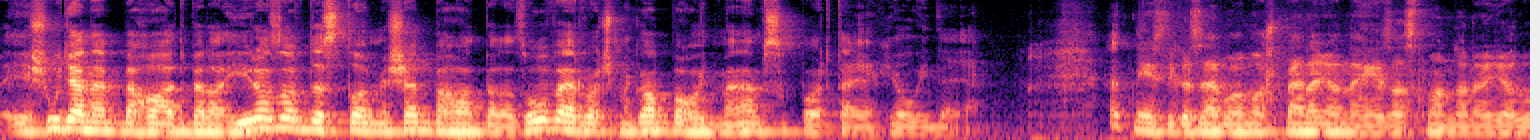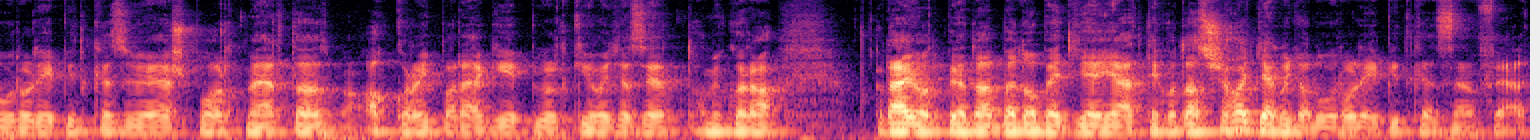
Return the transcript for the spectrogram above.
És ugyanebbe halt bele a Heroes of the Storm, és ebbe halt bele az Overwatch, meg abba, hogy már nem szupportálják jó ideje. Hát nézd, igazából most már nagyon nehéz azt mondani, hogy alulról építkező e-sport, mert az, akkora iparág épült ki, hogy azért, amikor a Riot például bedob egy ilyen játékot, azt se hagyják, hogy alulról építkezzen fel.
